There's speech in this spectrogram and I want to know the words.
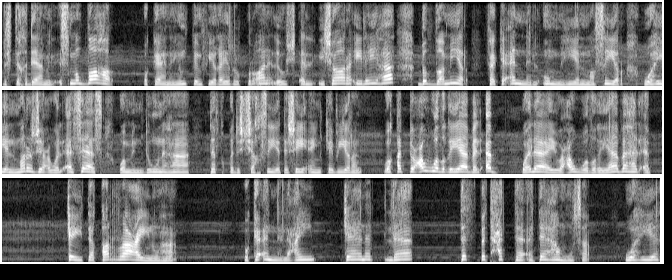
باستخدام الاسم الظاهر وكان يمكن في غير القرآن الإشارة إليها بالضمير فكأن الأم هي المصير وهي المرجع والأساس ومن دونها تفقد الشخصية شيئا كبيرا وقد تعوض غياب الأب ولا يعوض غيابها الأب. كي تقر عينها. وكأن العين كانت لا تثبت حتى أتاها موسى وهي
